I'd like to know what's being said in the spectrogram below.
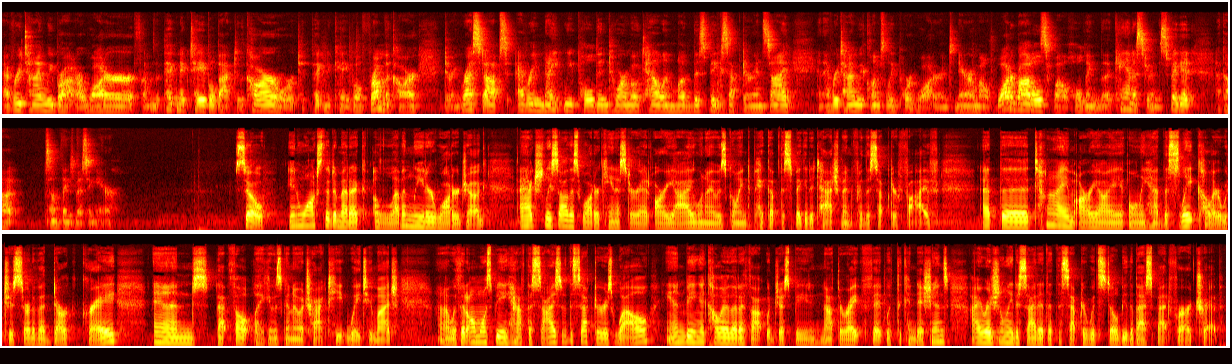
Every time we brought our water from the picnic table back to the car or to the picnic table from the car during rest stops, every night we pulled into our motel and lugged this big scepter inside, and every time we clumsily poured water into narrow mouth water bottles while holding the canister in the spigot, I thought something's missing here. So, in walks the Dometic 11 liter water jug. I actually saw this water canister at REI when I was going to pick up the spigot attachment for the Scepter 5. At the time, REI only had the slate color, which is sort of a dark gray, and that felt like it was going to attract heat way too much. Uh, with it almost being half the size of the scepter as well, and being a color that I thought would just be not the right fit with the conditions, I originally decided that the scepter would still be the best bet for our trip.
